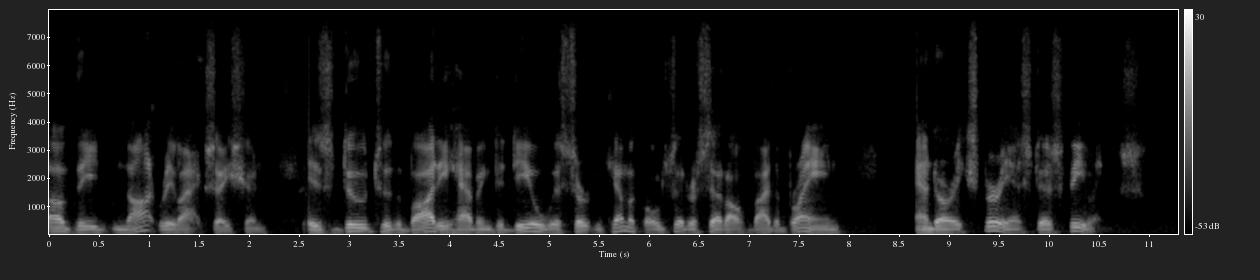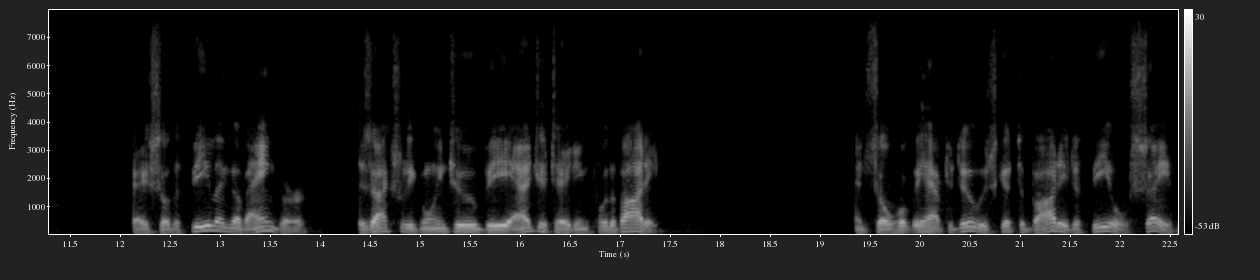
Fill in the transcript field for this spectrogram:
of the not relaxation is due to the body having to deal with certain chemicals that are set off by the brain and are experienced as feelings. Okay, so the feeling of anger is actually going to be agitating for the body. And so, what we have to do is get the body to feel safe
